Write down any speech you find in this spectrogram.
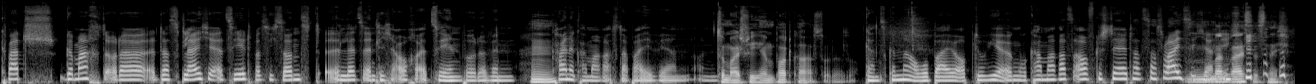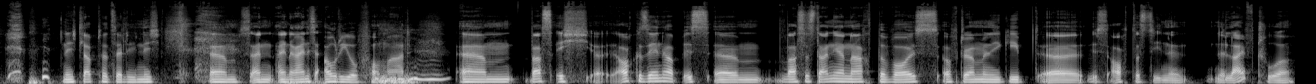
Quatsch gemacht oder das gleiche erzählt, was ich sonst äh, letztendlich auch erzählen würde, wenn Mhm. keine Kameras dabei wären. Und Zum Beispiel hier im Podcast oder so. ganz genau. Wobei, ob du hier irgendwo Kameras aufgestellt hast, das weiß ich ja Man nicht. weiß es nicht. nee, ich glaube tatsächlich nicht. Ähm, es ist ein, ein reines Audioformat. Ähm, was ich äh, auch gesehen habe, ist, ähm, was es dann ja nach The Voice of Germany gibt, äh, ist auch, dass die eine, eine Live-Tour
